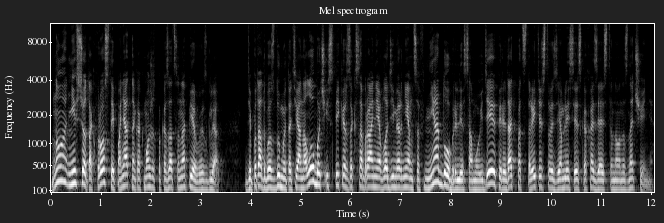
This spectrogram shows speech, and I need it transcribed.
Но не все так просто и понятно, как может показаться на первый взгляд. Депутат Госдумы Татьяна Лобач и спикер Заксобрания Владимир Немцев не одобрили саму идею передать под строительство земли сельскохозяйственного назначения.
